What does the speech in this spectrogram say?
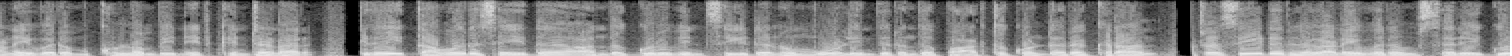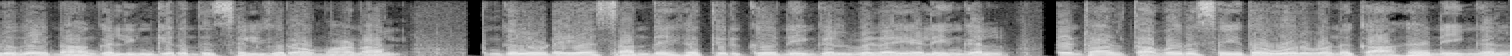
அனைவரும் குழம்பி நிற்கின்றனர். இதை தவறு செய்த அந்த குருவின் சீடனும் ஒளிந்திருந்து பார்த்து கொண்டிருக்கிறான். மற்ற சீடர்கள் அனைவரும் சரி குருவே நாங்கள் இங்கிருந்து செல்கிறோம். ஆனால் எங்களுடைய சந்தேகத்திற்கு நீங்கள் விளையளிங்கள் என்றால் தவறு செய்த ஒருவனுக்காக நீங்கள்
